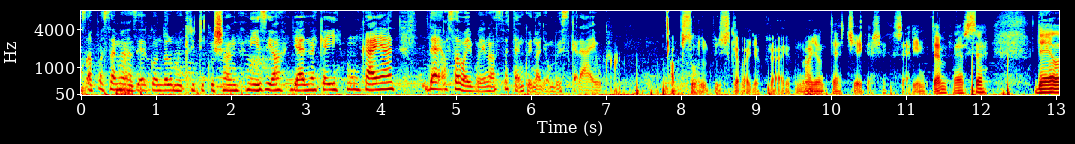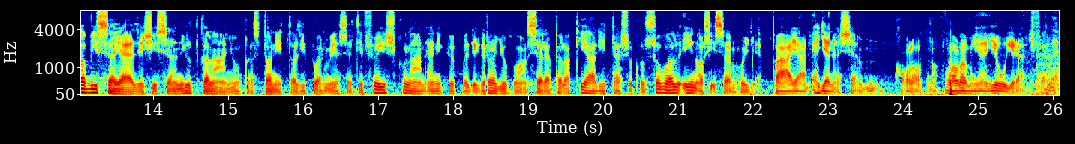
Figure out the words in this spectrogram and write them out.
Az apa szeme azért gondolom, hogy kritikusan nézi a gyermekei munkáját, de a szavaiból én azt vettem, hogy nagyon büszke rájuk. Abszolút büszke vagyok rájuk, nagyon tehetségesek szerintem persze, de a visszajelzés, hiszen Jutka lányunk az tanít az iparművészeti főiskolán, Enikő pedig ragyogóan szerepel a kiállításokon, szóval én azt hiszem, hogy pályán egyenesen haladnak valamilyen jó irány fele.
